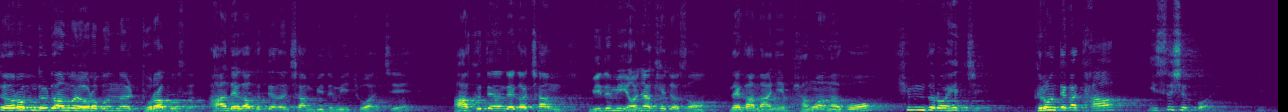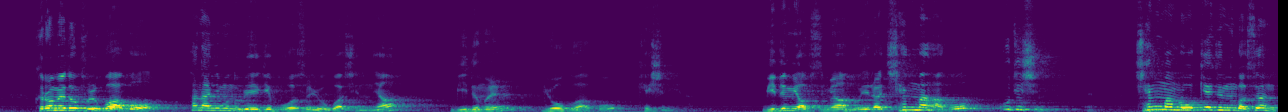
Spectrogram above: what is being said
그래서 여러분들도 한번 여러분을 돌아보세요. 아, 내가 그때는 참 믿음이 좋았지. 아, 그때는 내가 참 믿음이 연약해져서 내가 많이 방황하고 힘들어 했지. 그런 때가 다 있으실 거예요. 그럼에도 불구하고 하나님은 우리에게 무엇을 요구하시느냐? 믿음을 요구하고 계십니다. 믿음이 없으면 우리를 책망하고 꾸짖습니다. 책망하고 깨지는 것은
